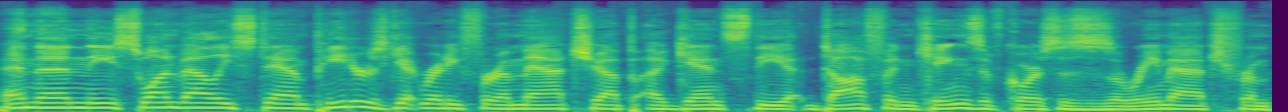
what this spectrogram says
And then the Swan Valley Stampeders get ready for a matchup against the Dauphin Kings. Of course, this is a rematch from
